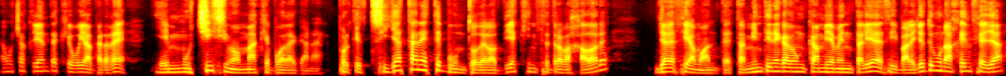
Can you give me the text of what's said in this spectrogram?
hay muchos clientes que voy a perder. Y hay muchísimos más que puedes ganar. Porque si ya está en este punto de los 10, 15 trabajadores, ya decíamos antes, también tiene que haber un cambio de mentalidad, decir, vale, yo tengo una agencia ya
